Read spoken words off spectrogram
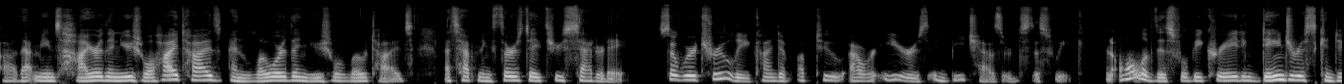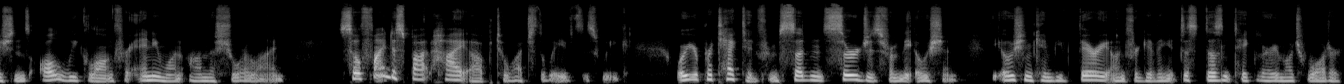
Uh, that means higher than usual high tides and lower than usual low tides. That's happening Thursday through Saturday. So we're truly kind of up to our ears in beach hazards this week. And all of this will be creating dangerous conditions all week long for anyone on the shoreline. So find a spot high up to watch the waves this week, where you're protected from sudden surges from the ocean. The ocean can be very unforgiving. It just doesn't take very much water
